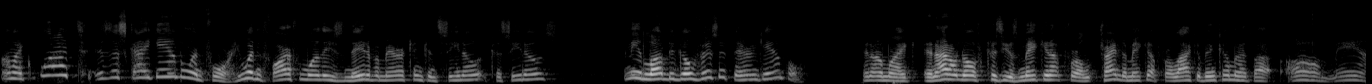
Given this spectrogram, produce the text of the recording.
I'm like, what is this guy gambling for? He wasn't far from one of these Native American casino, casinos, and he loved to go visit there and gamble. And I'm like, and I don't know if because he was making up for a, trying to make up for a lack of income, and I thought, oh man.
